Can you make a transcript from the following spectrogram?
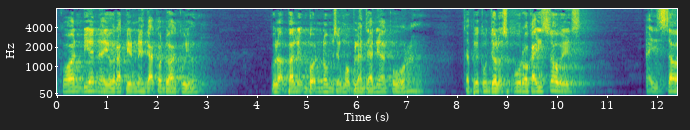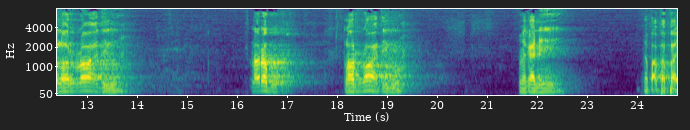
Kon biyen ayo rapi neh gak kondo aku ya. Bolak-balik mbok nom sing mau belanjane aku ora. Tapi aku njaluk sepuro ka iso wis. Iso loro atiku. Loro Bu. Loro atiku. Makane bapak-bapak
